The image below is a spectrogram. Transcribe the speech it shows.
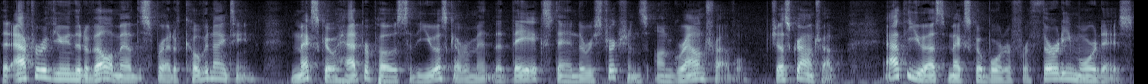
that after reviewing the development of the spread of COVID 19, Mexico had proposed to the U.S. government that they extend the restrictions on ground travel, just ground travel, at the U.S. Mexico border for 30 more days.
